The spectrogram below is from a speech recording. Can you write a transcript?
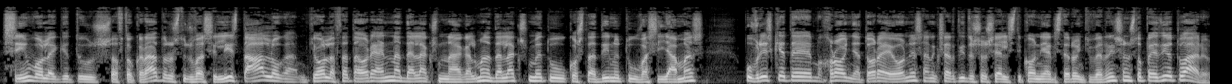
σύμβολα και τους αυτοκράτορες, τους βασιλείς, τα άλογα και όλα αυτά τα ωραία. Είναι να ανταλλάξουμε ένα άγαλμα, να ανταλλάξουμε του Κωνσταντίνου του βασιλιά μας που βρίσκεται χρόνια τώρα, αιώνες, ανεξαρτήτως σοσιαλιστικών ή αριστερών κυβερνήσεων, στο πεδίο του Άρεο.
